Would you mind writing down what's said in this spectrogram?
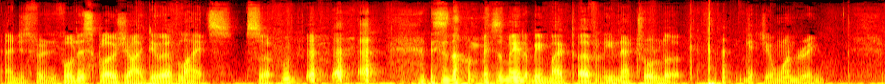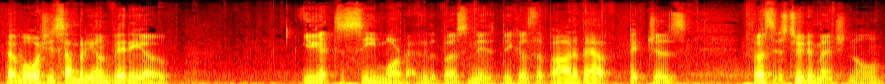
And just for full disclosure, I do have lights, so this is not this may not be my perfectly natural look. in case you're wondering, but by watching somebody on video, you get to see more about who the person is because the part about pictures, first it's two dimensional,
